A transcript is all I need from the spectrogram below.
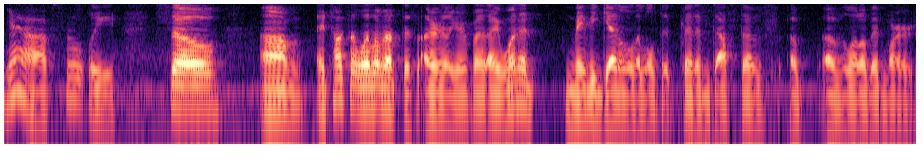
yeah absolutely so um, i talked a little about this earlier but i want to maybe get a little bit, in depth of, of, of a little bit more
